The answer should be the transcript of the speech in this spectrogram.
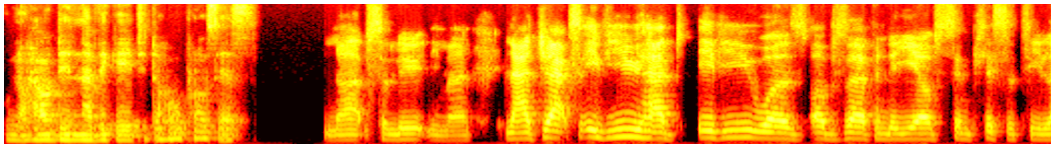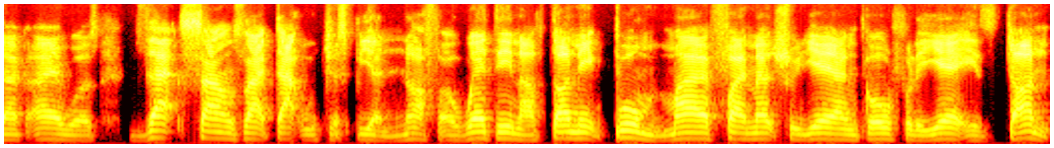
you know how they navigated the whole process no, absolutely, man. Now, Jax, if you had, if you was observing the year of simplicity like I was, that sounds like that would just be enough. A wedding, I've done it. Boom, my financial year and goal for the year is done.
